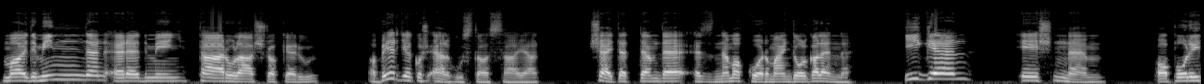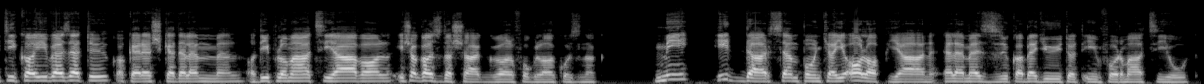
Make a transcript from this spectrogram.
majd minden eredmény tárolásra kerül. A bérgyilkos elhúzta a száját. Sejtettem, de ez nem a kormány dolga lenne. Igen és nem. A politikai vezetők a kereskedelemmel, a diplomáciával és a gazdasággal foglalkoznak. Mi Iddár szempontjai alapján elemezzük a begyűjtött információt.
